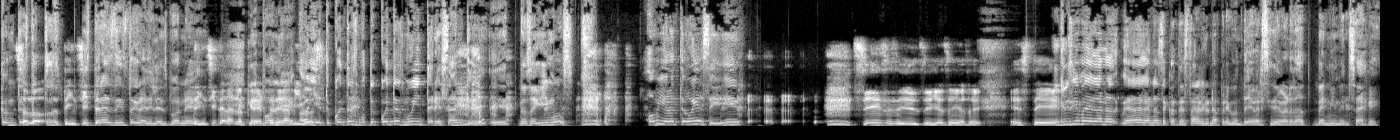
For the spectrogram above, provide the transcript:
contesta tus te incitan, de Instagram y les pone. Te incitan a no querer tener amigos. Oye, tu cuenta es, tu cuenta es muy interesante. Eh, ¿Nos seguimos? Obvio, no te voy a seguir. Sí, sí, sí, sí, ya sé, ya sé. Este. Inclusive me da, ganas, me da ganas de contestar alguna pregunta y a ver si de verdad ven mi mensaje.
